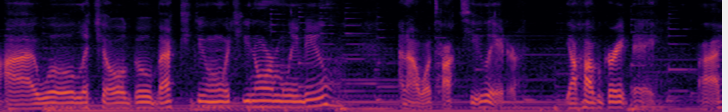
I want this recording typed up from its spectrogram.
I will let y'all go back to doing what you normally do. And I will talk to you later. Y'all have a great day. Bye.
